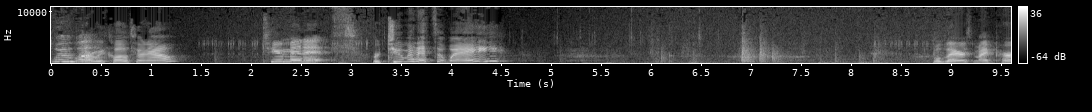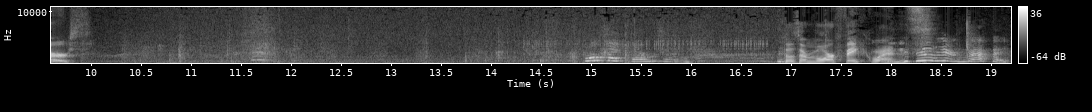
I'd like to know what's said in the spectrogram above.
Wait, what? Are we closer now? Two minutes. We're two minutes away. Well, there's my purse. Look, I found them. Those are more fake ones. Right.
